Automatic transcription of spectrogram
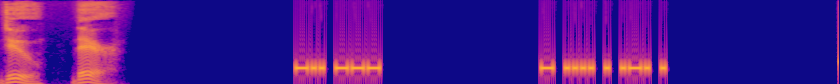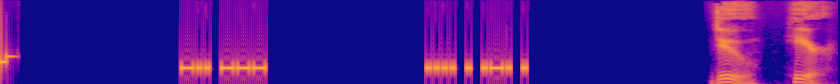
Do, there. Do, here.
